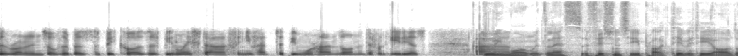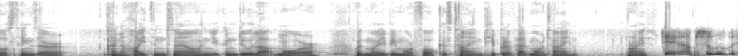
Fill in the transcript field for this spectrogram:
the run-ins of their business because there's been less staff and you've had to be more hands-on in different areas. Doing more Um, with less efficiency, productivity, all those things are kind of heightened now, and you can do a lot more with maybe more focused time. People have had more time, right? Yeah, absolutely,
